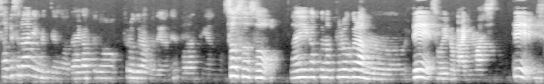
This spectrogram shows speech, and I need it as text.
サービスラーニングっていうのは大学のプログラムだよね、ボランティアの。そうそうそう。大学のプログラムでそういうのがありまして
